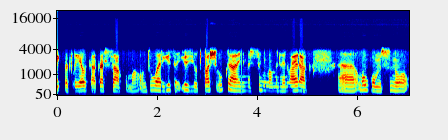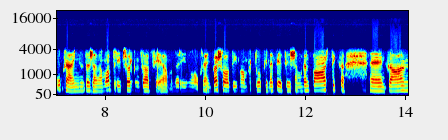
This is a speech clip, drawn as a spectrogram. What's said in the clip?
tikpat lieli kā kara sākumā, un to arī iz, izjūt paši Ukraiņi. Mēs saņemam vien vairāk lūgums no Ukraiņu dažādām labdarības organizācijām un arī no Ukraiņu pašvaldībām par to, ka ir nepieciešama gan pārtika, gan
